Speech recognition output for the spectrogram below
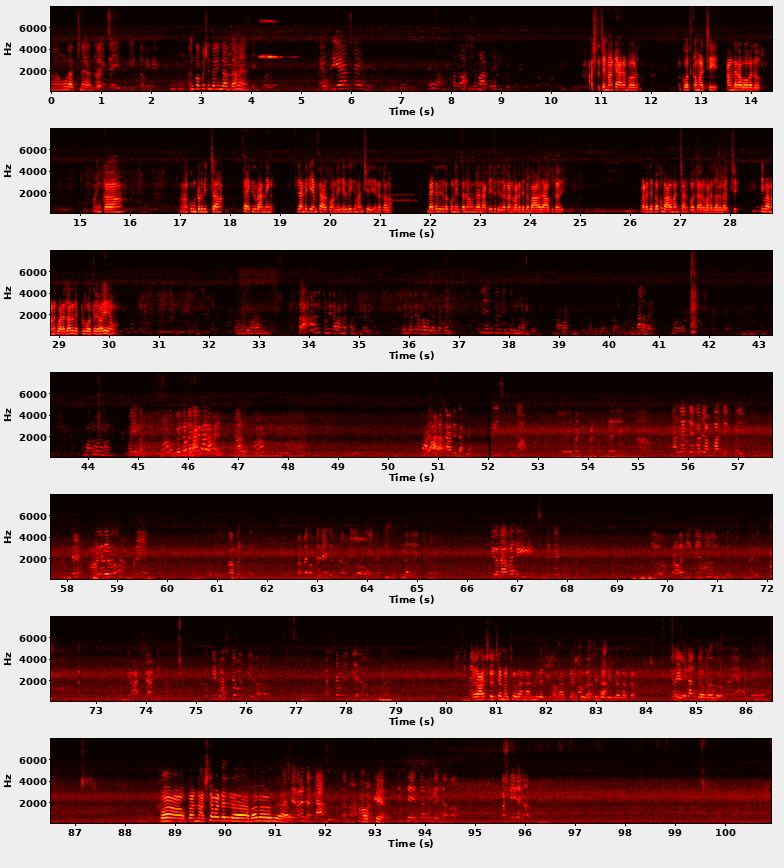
ఆ, మూడు వచ్చినాయి అంతే. ఇంకొక చింత గింజ వద్దానే? అయ్యో త్రీ ఫస్ట్ అష్టచమ్మ క్యారమ్ బోర్డు. కోతుకమ్మచ్చి అండర్ ఓవరు ఇంకా కుంటుడు పిచ్చ సైకిల్ రన్నింగ్ ఇలాంటి గేమ్స్ ఆడుకోండి. హెల్తీకి మంచిది ఎండాకాలం. బయట తిరగకుండా ఇంట్లోనే ఉండండి. అటు ఇటు తిరగకండి. వడదెబ్బ బాగా తాకుతుంది వడదెబ్బకు బాగా మంది చనిపోతారు వడగాలులు వచ్చి. ఇవి మనకు వడగాలులు ఎప్పుడు పోతాయో ఏమో. తీసుకున్నా ఇవన్నీ మంచి పంట పిల్లలు చేసిన నల్లైతే ఎవరు చంపాలి ఎక్కువ అంటే అప్పుడే బొబ్బరి బొబ్బరి చేసినాం ఇక రవలి చింతకాయ రవలికేమో ఇంటికి తెచ్చుకున్నది. ఇక ఆట స్టార్ట్ చేద్దాం. ఓకే రావాలి రావాలి చూడండి తెచ్చుకున్నారు ఫ్రెండ్స్ ఇది గింజలట. వావ్ కన్నా అష్టపడ్డది రా బాబా ఓకే. ఫస్ట్ దేవుడికి ఇచ్చిన ఒకటి రెండు ఇది చేద్దాం అమ్మాయి కష్టపడ్డది చూడండి మూడన్న కన్నా మూడన్న నా రెండు అష్టలు పడ్డాయి రెండు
